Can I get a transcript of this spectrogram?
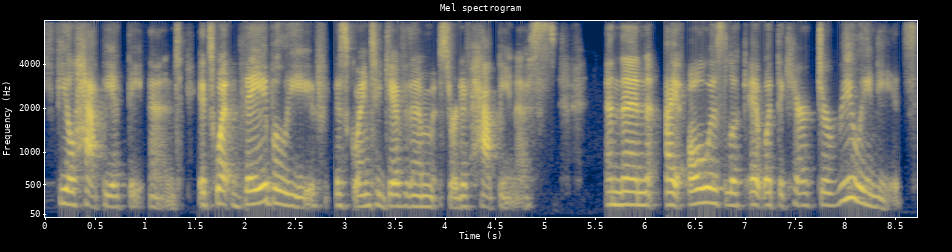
feel happy at the end. It's what they believe is going to give them sort of happiness. And then I always look at what the character really needs.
